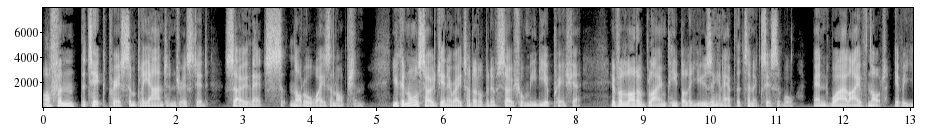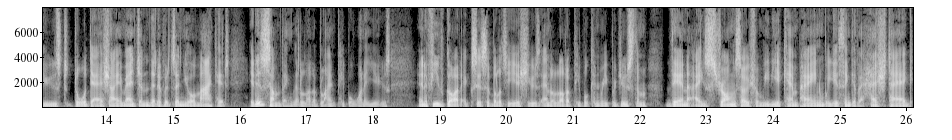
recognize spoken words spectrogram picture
Often the tech press simply aren't interested, so that's not always an option. You can also generate a little bit of social media pressure. If a lot of blind people are using an app that's inaccessible, and while I've not ever used DoorDash, I imagine that if it's in your market, it is something that a lot of blind people want to use. And if you've got accessibility issues and a lot of people can reproduce them, then a strong social media campaign where you think of a hashtag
